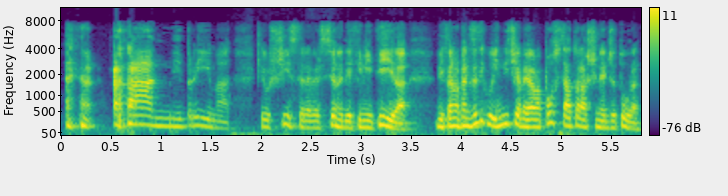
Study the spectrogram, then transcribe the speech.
anni prima che uscisse la versione definitiva di Final Fantasy XV aveva postato la sceneggiatura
